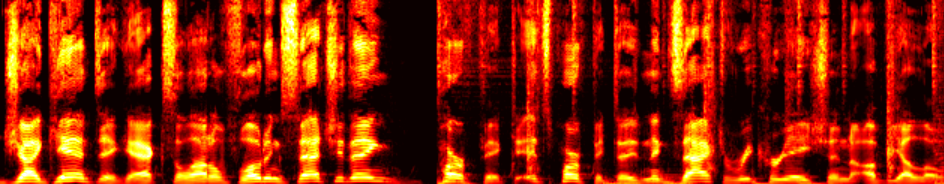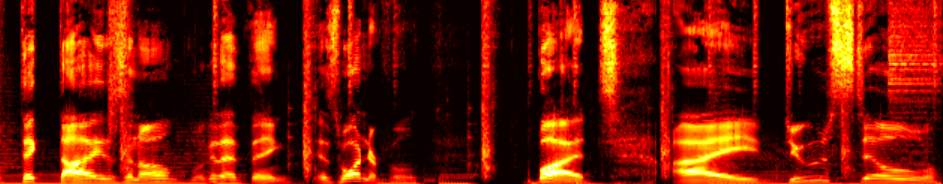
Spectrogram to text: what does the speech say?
Gigantic axolotl floating statue thing? Perfect. It's perfect. An exact recreation of yellow. Thick thighs and all. Look at that thing. It's wonderful. But I do still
